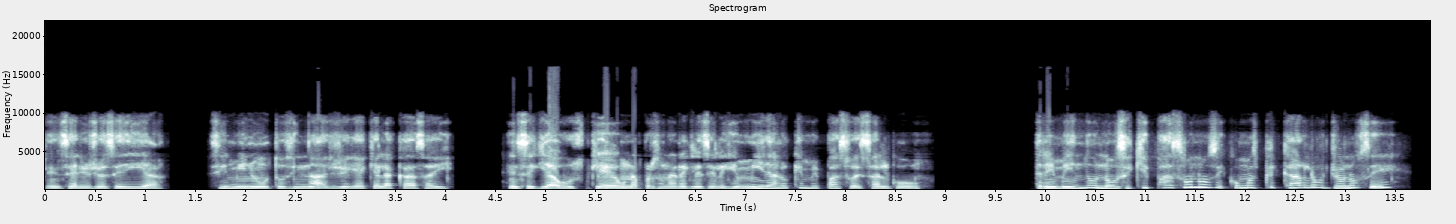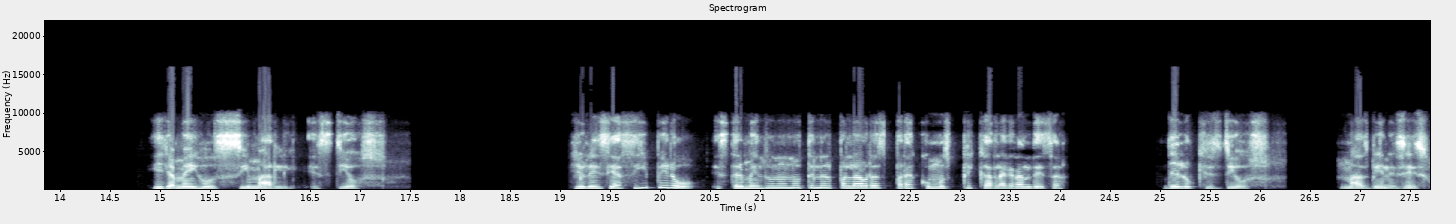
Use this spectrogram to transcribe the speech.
En serio, yo ese día, sin minutos, sin nada, yo llegué aquí a la casa y enseguida busqué a una persona de la iglesia y le dije, mira lo que me pasó, es algo tremendo, no sé qué pasó, no sé cómo explicarlo, yo no sé. Y ella me dijo, sí, Marley, es Dios. Yo le decía, sí, pero es tremendo no tener palabras para cómo explicar la grandeza de lo que es Dios. Más bien es eso.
